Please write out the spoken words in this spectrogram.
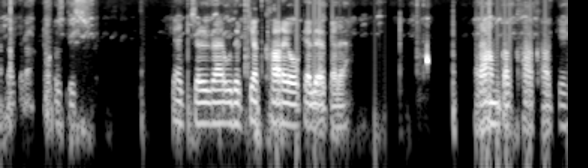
सातरा करा? व्हाट दिस क्या चल रहा है? उधर क्या खा रहे हो? क्या क्या ले? राम का खा खा के।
